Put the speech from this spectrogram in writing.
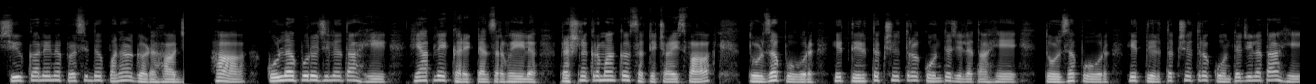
शिवकालीन प्रसिद्ध पन्हाळगड हा हा कोल्हापूर जिल्ह्यात आहे. हे आपले करेक्ट आन्सर होईल. प्रश्न क्रमांक सत्तेचाळीसवा तुळजापूर हे तीर्थक्षेत्र कोणत्या जिल्ह्यात आहे? तुळजापूर हे तीर्थक्षेत्र कोणत्या जिल्ह्यात आहे?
